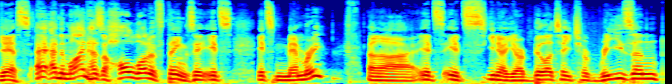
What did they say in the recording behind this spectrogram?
yes, A- and, the mind has a whole lot of things. It- It's it's memory, uh, it's it's you know your ability to reason.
